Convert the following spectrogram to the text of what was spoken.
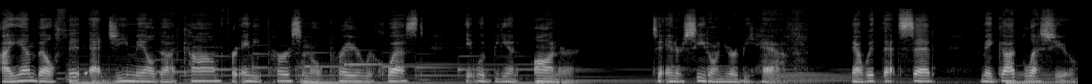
I am bellfit at gmail.com for any personal prayer request. It would be an honor to intercede on your behalf. Now, with that said, may God bless you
